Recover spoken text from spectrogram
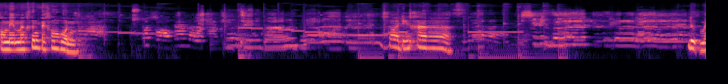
คอมเมนต์มันขึ้นไปข้างบน สวัสดีค่ะ ดึกไหม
